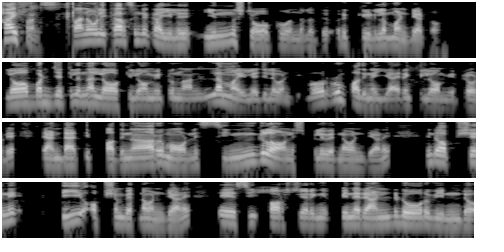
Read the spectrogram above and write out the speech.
ഹായ് ഫ്രണ്ട്സ് പനോളി കാർസിന്റെ കയ്യിൽ ഇന്ന് സ്റ്റോക്ക് വന്നുള്ളത് ഒരു കിടിലം വണ്ടി കേട്ടോ ലോ ബഡ്ജറ്റിൽ നിന്നാൽ ലോ കിലോമീറ്റർ നല്ല മൈലേജിലെ വണ്ടി. വെറും പതിനയ്യായിരം കിലോമീറ്റർ ഓടിയ രണ്ടായിരത്തി പതിനാറ് മോഡൽ സിംഗിൾ ഓണർഷിപ്പിൽ വരുന്ന വണ്ടിയാണ്. ഇതിന്റെ ഓപ്ഷന് ടി ഓപ്ഷൻ വരുന്ന വണ്ടിയാണ്. എ സി പവർ പിന്നെ രണ്ട് ഡോർ വിൻഡോ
